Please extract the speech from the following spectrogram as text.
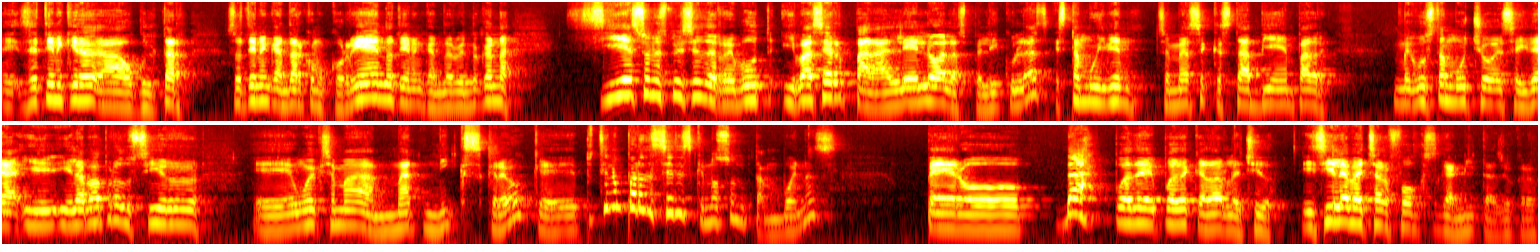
eh, se tienen que ir a ocultar. O sea, tienen que andar como corriendo, tienen que andar viendo qué onda. Si es una especie de reboot y va a ser paralelo a las películas, está muy bien. Se me hace que está bien padre. Me gusta mucho esa idea. Y, y la va a producir un güey que se llama Matt Nix, creo. Que pues, tiene un par de series que no son tan buenas. Pero bah, puede, puede quedarle chido. Y sí le va a echar Fox ganitas, yo creo.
